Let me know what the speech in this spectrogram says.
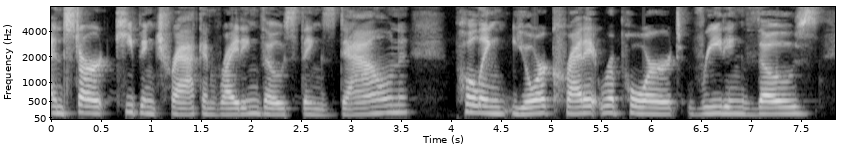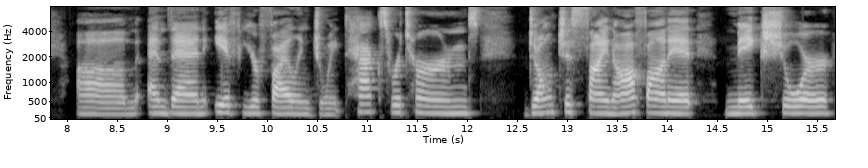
and start keeping track and writing those things down pulling your credit report, reading those. Um, and then if you're filing joint tax returns, don't just sign off on it. Make sure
